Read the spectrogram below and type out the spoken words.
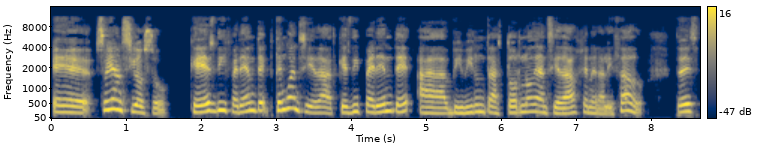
eh, soy ansioso, que es diferente, tengo ansiedad, que es diferente a vivir un trastorno de ansiedad generalizado. Entonces,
